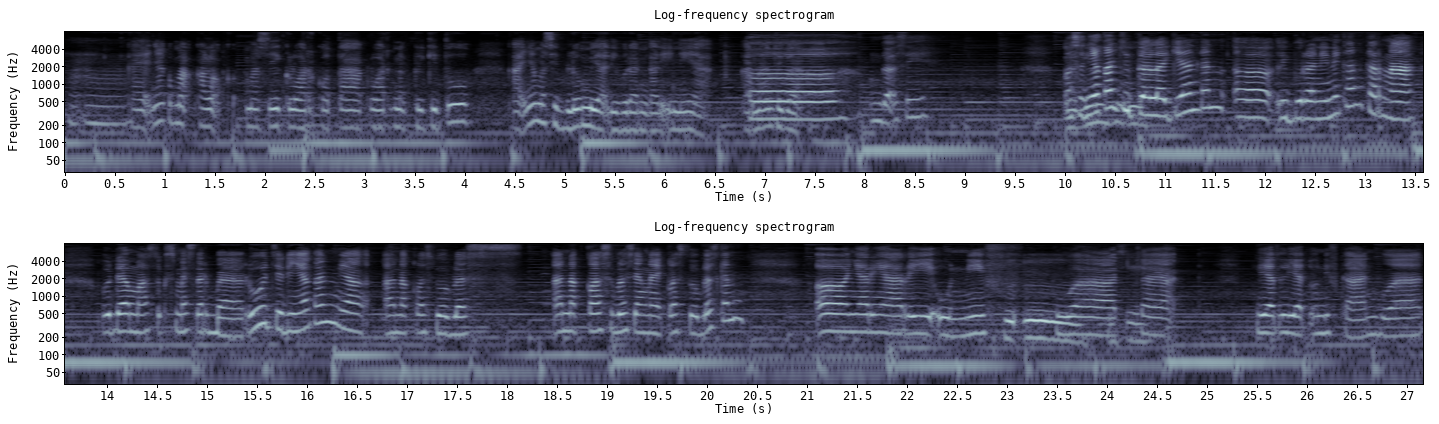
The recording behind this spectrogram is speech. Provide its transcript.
Mm-mm. Kayaknya kema- kalau masih keluar kota, keluar negeri gitu kayaknya masih belum ya liburan kali ini ya. Karena juga Eh, enggak sih. Maksudnya kan juga lagian kan eh, liburan ini kan karena udah masuk semester baru jadinya kan yang anak kelas 12 anak kelas 11 yang naik kelas 12 kan eh, nyari-nyari univ mm-mm, buat masih- kayak lihat-lihat univ kan buat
